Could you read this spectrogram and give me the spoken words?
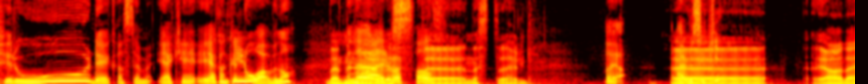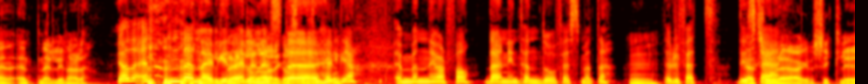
tror det kan stemme. Jeg, er jeg kan ikke love noe. Den Men det er i hvert fall- neste helg. Å ja. Er du sikker? Eh, ja, det er enten eller, er det. Ja, det er enten denne helgen eller neste helg. Ja. Men i hvert fall, det er Nintendo-festmøte. Mm. Det blir fett. De Jeg skal tror det er skikkelig,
